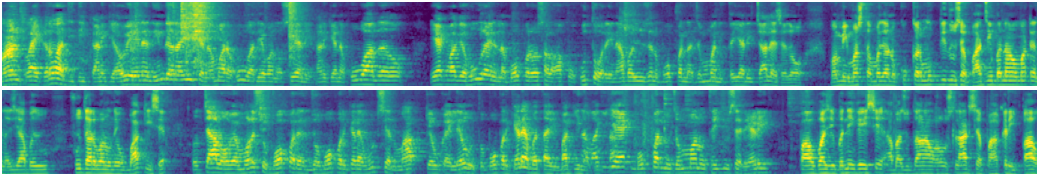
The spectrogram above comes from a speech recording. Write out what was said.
માંડ ટ્રાય કરવા દીધી. કારણ કે હવે એને નીંદર આવી છે ને અમારે હુવા દેવાનો છે નહીં. કારણ કે એને હુવાનો એક વાગે રહીને એટલે બપોર ઓસાળો આખો હૂતો રહીને આ બાજુ છે ને બપોરના જમવાની તૈયારી ચાલે છે. જો મમ્મી મસ્ત મજાનું કુકર મૂકી દીધું છે ભાજી બનાવવા માટે ને હજી આ બધું સુધારવાનું ને એવું બાકી છે. તો ચાલો હવે મળશું બપોરે જો બપોર કેડે ઉઠશે ને માપ કેવું કઈ લેવું તો બપોર કેડે બતાવી બાકીના બાકી એક બપોરનું જમવાનું થઈ ગયું છે રેડી. પાવભાજી બની ગઈ છે આ બાજુ દાણાવાળું સ્લાડ છે ભાખરી પાવ.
